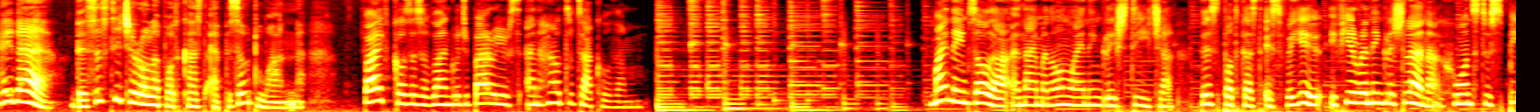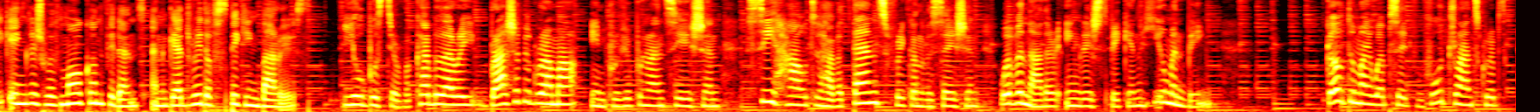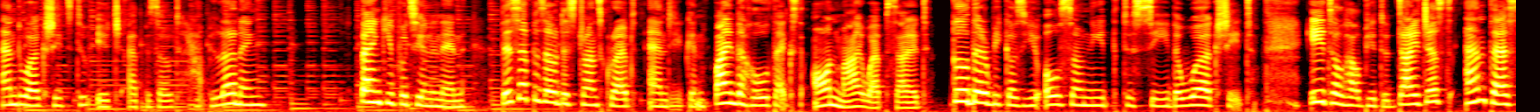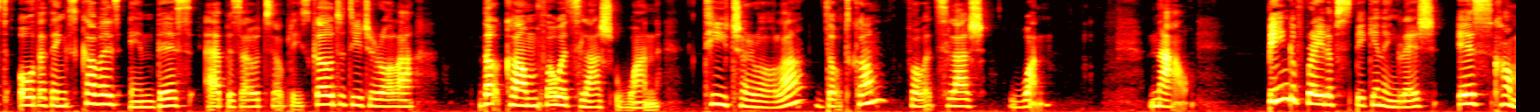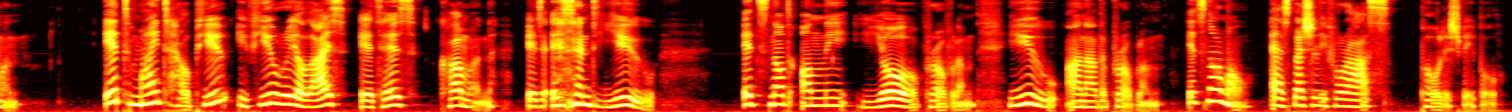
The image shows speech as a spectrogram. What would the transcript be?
Hey there, this is Teacher Ola Podcast Episode 1 Five Causes of Language Barriers and How to Tackle Them. My name's Ola and I'm an online English teacher. This podcast is for you if you're an English learner who wants to speak English with more confidence and get rid of speaking barriers. You'll boost your vocabulary, brush up your grammar, improve your pronunciation, see how to have a tense free conversation with another English speaking human being. Go to my website for full transcripts and worksheets to each episode. Happy learning! Thank you for tuning in. This episode is transcribed and you can find the whole text on my website. Go there because you also need to see the worksheet. It'll help you to digest and test all the things covered in this episode. So please go to teacherola.com forward slash one. teacherola.com forward slash one. Now, being afraid of speaking English is common. It might help you if you realize it is common. It isn't you. It's not only your problem. You are not the problem. It's normal, especially for us, Polish people.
